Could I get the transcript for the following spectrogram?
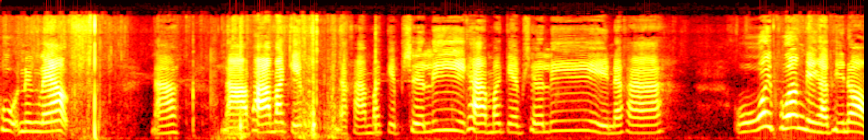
คู่นึงแล้วนะนาพามาเก็บนะคะ มาเก็บเชอรี่ค่ะ มาเก็บเชอรี่นะคะโอ้ยพวงนี่ค่ะ พี่น้อง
